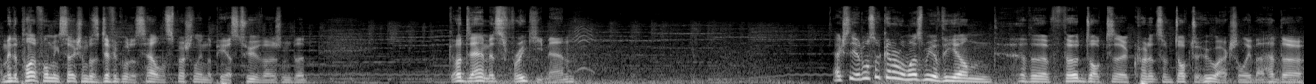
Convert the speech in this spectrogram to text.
I mean, the platforming section was difficult as hell, especially in the PS2 version, but... God damn, it's freaky, man. Actually, it also kind of reminds me of the, um, the third Doctor credits of Doctor Who, actually, that had the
